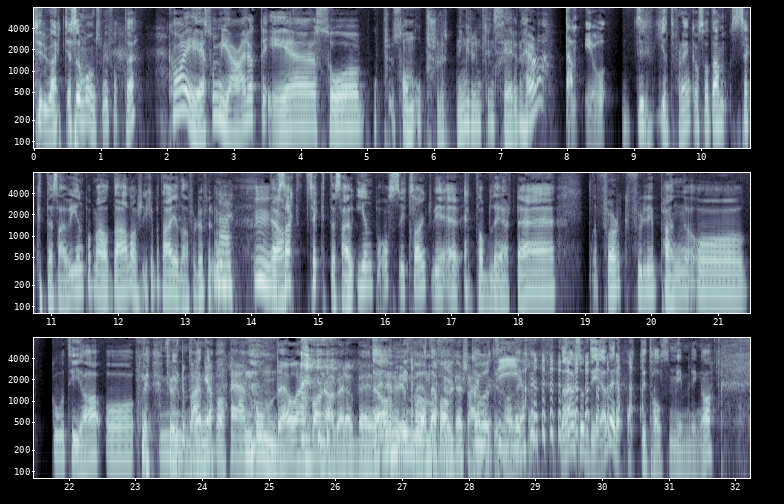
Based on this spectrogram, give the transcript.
tror jeg ikke er så mange som har fått til. Hva er det som gjør at det er så opp, sånn oppslutning rundt den serien her, da? De er jo dritflinke. Altså, de sikter seg jo inn på meg og deg, Lars. Ikke på deg, Ida, for du er for ung. Mm. De Ja. sikter seg jo inn på oss, ikke sant? Vi er etablerte folk, fulle i penger og god tida, og Fullt av penger. tilbake. En bonde og en barnehagearbeider. Ja, fullt tilbake. poeng. God til tid, 80-tallet. Men altså, det er den 80-tallsmimringa.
